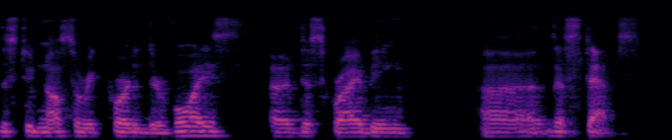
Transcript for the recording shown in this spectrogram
the student also recorded their voice uh, describing uh, the steps.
